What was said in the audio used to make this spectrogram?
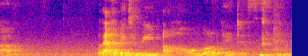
um, without having to read a whole lot of pages.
